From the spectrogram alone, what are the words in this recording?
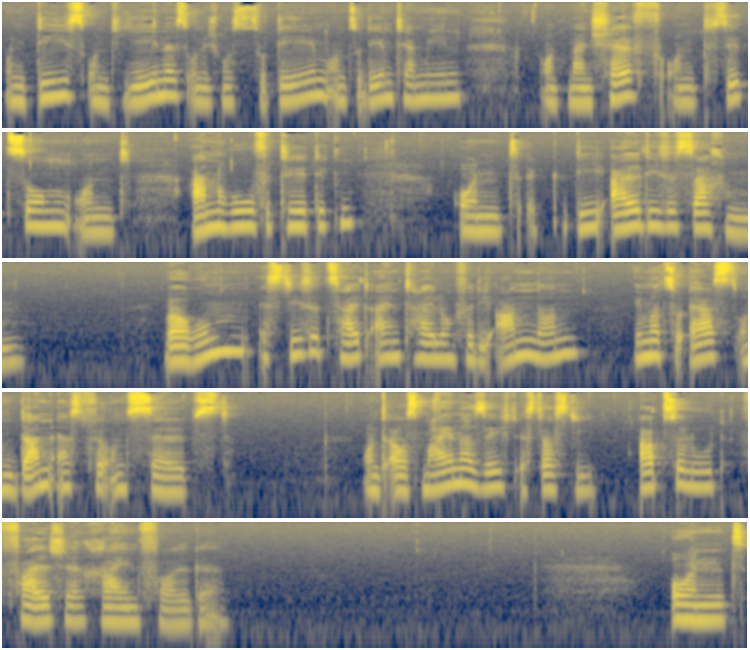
und dies und jenes und ich muss zu dem und zu dem Termin und mein Chef und Sitzung und Anrufe tätigen und die all diese Sachen. Warum ist diese Zeiteinteilung für die anderen immer zuerst und dann erst für uns selbst? Und aus meiner Sicht ist das die absolut falsche Reihenfolge. Und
